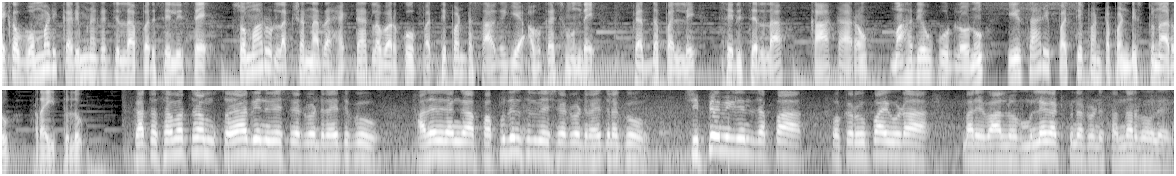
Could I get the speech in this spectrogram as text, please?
ఇక ఉమ్మడి కరీంనగర్ జిల్లా పరిశీలిస్తే సుమారు లక్షన్నర హెక్టార్ల వరకు పత్తి పంట సాగయ్యే అవకాశం ఉంది. పెద్దపల్లి సిరిసిల్ల కాటారం మహదేవ్పూర్లోనూ ఈసారి పత్తి పంట పండిస్తున్నారు రైతులు. గత సంవత్సరం సోయాబీన్ వేసినటువంటి రైతుకు అదేవిధంగా పప్పు దినుసులు వేసినటువంటి రైతులకు చిప్పే మిగిలింది తప్ప ఒక రూపాయి కూడా మరి వాళ్ళు ముల్లెగట్టుకున్నటువంటి సందర్భం లేదు.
